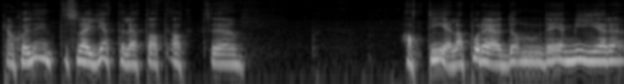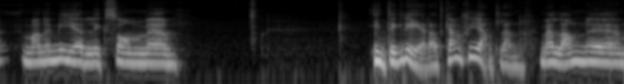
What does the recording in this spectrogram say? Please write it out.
kanske inte sådär jättelätt att, att, eh, att dela på det. De, det är mer, man är mer liksom eh, integrerat kanske egentligen mellan eh,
